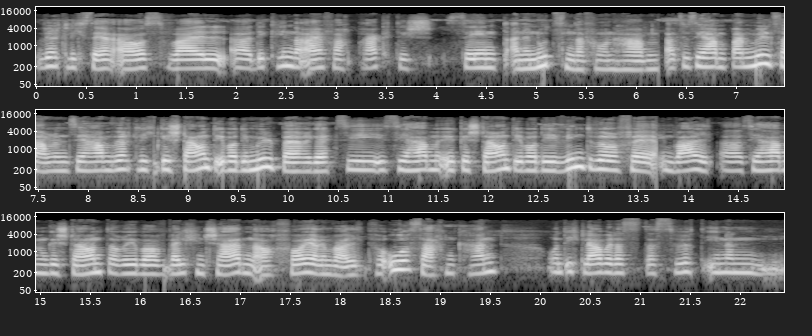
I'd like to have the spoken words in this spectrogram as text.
wirklich sehr aus, weil äh, die Kinder einfach praktisch sehen, einen Nutzen davon haben. Also sie haben beim Müllsammeln, sie haben wirklich gestaunt über die Müllberge, sie, sie haben gestaunt über die Windwürfe im Wald, äh, sie haben gestaunt darüber, welchen Schaden auch Feuer im Wald verursachen kann. Und ich glaube, dass das wird ihnen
